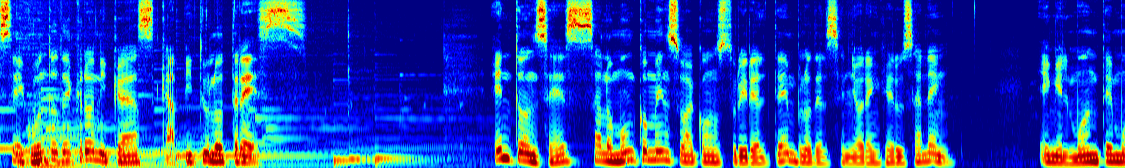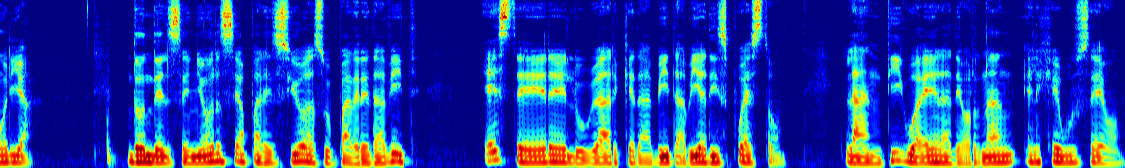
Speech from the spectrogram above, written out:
Segundo de Crónicas, capítulo 3. Entonces Salomón comenzó a construir el templo del Señor en Jerusalén, en el monte Moriah, donde el Señor se apareció a su padre David. Este era el lugar que David había dispuesto, la antigua era de Ornán el Jebuseo.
